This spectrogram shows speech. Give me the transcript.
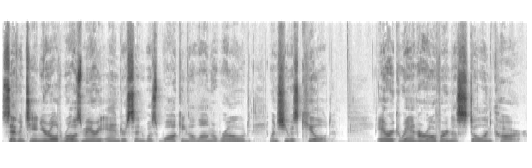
17 year old Rosemary Anderson was walking along a road when she was killed. Eric ran her over in a stolen car.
